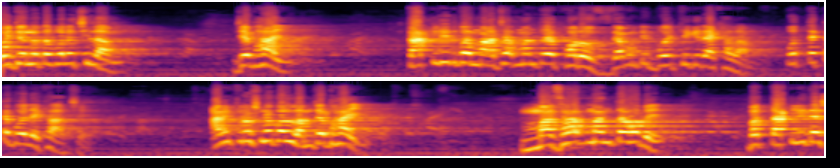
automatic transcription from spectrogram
ওই জন্য তো বলেছিলাম যে ভাই তাকলিদ বা মাঝাব মানতে ফরজ যেমনটি বই থেকে দেখালাম। প্রত্যেকটা বই লেখা আছে। আমি প্রশ্ন করলাম যে, ভাই মাঝাব মানতে হবে বা তাকলিদের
